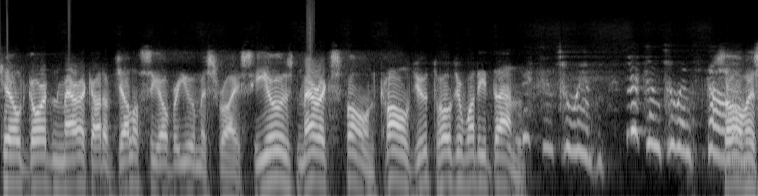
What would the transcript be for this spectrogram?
killed Gordon Merrick out of jealousy over you, Miss Royce. He used Merrick's phone, called you, told you what he'd done. Listen to him. Listen to him, Scarn. So Miss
